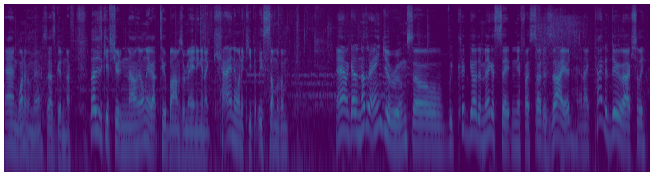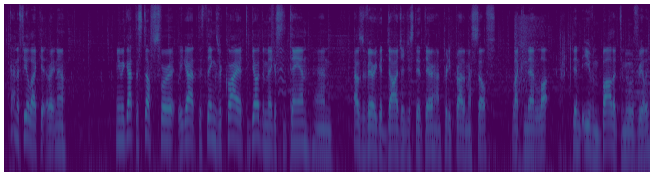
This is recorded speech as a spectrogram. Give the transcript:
And one of them there, so that's good enough. Let's just keep shooting now. I only got two bombs remaining, and I kind of want to keep at least some of them. And we got another angel room, so we could go to Mega Satan if I so desired. And I kind of do, actually. Kind of feel like it right now. I mean, we got the stuffs for it. We got the things required to go to Mega Satan. And that was a very good dodge I just did there. I'm pretty proud of myself. Liking that a lot. Didn't even bother to move, really.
